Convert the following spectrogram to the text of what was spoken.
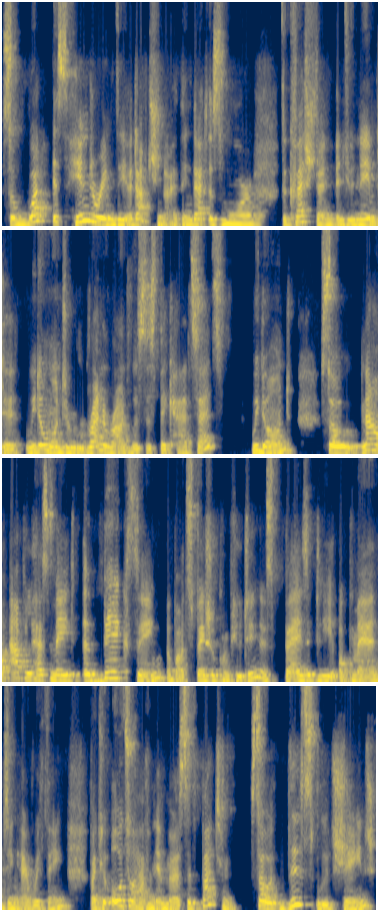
So, what is hindering the adoption? I think that is more the question, and you named it. We don't want to run around with this big headsets. We don't. So now Apple has made a big thing about spatial computing, is basically augmenting everything, but you also have an immersive button. So this will change,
